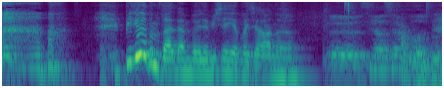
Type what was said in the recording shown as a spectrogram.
Biliyordum zaten böyle bir şey yapacağını. Ee, siyah siyah kullandık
